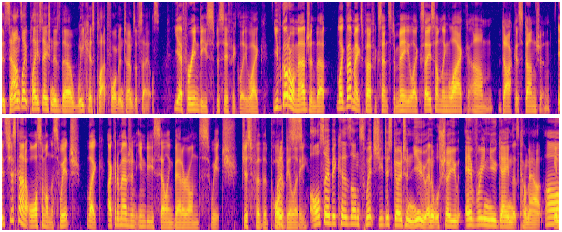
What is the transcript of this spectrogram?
it sounds like PlayStation is their weakest platform in terms of sales. Yeah, for indies specifically. Like, you've got to imagine that, like, that makes perfect sense to me. Like, say something like um, Darkest Dungeon. It's just kind of awesome on the Switch. Like, I could imagine indies selling better on Switch just for the portability. also because on Switch you just go to new and it will show you every new game that's come out in Oh,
